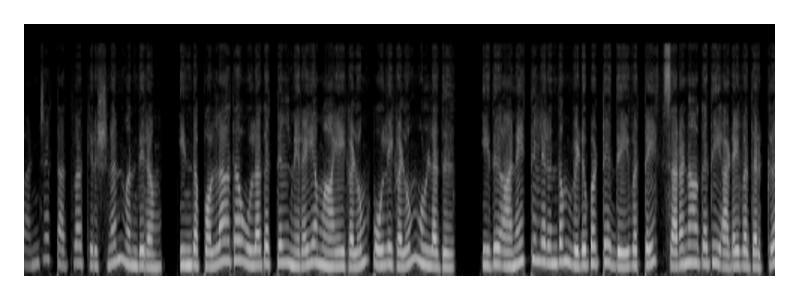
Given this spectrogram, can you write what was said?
பஞ்ச தத்வ கிருஷ்ணன் மந்திரம். இந்த பொல்லாத உலகத்தில் நிறைய மாயைகளும் போலிகளும் உள்ளது. இது அனைத்திலிருந்தும் விடுபட்டு தெய்வத்தை சரணாகதி அடைவதற்கு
